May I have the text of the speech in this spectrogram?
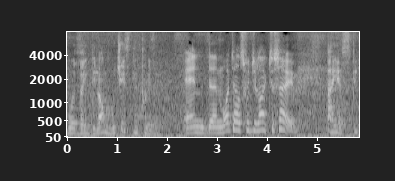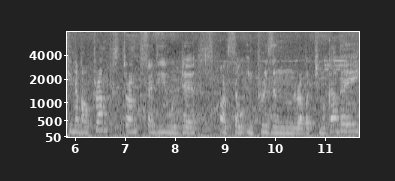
where they belong, which is in prison. And um, what else would you like to say? Ah, yes, speaking about Trump, Trump said he would uh, also imprison Robert Mugabe,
